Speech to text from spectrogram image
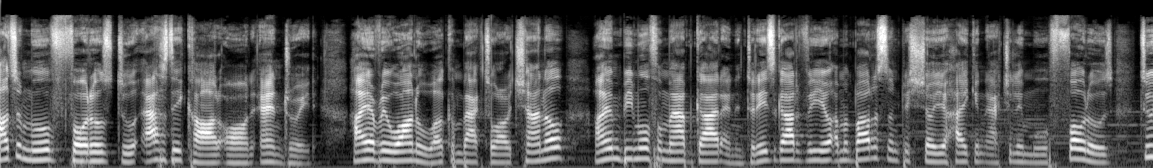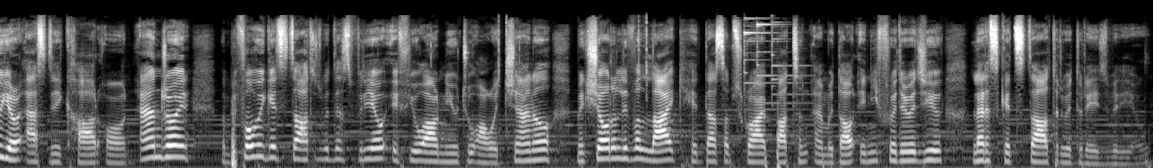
how to move photos to SD card on Android. Hi everyone, welcome back to our channel. I am Bimo from App Guide and in today's guide video, I'm about to simply show you how you can actually move photos to your SD card on Android. But before we get started with this video, if you are new to our channel, make sure to leave a like, hit that subscribe button and without any further ado, let us get started with today's video.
